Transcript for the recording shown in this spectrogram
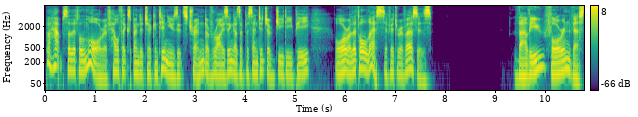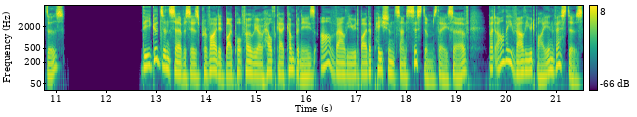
perhaps a little more if health expenditure continues its trend of rising as a percentage of GDP, or a little less if it reverses. Value for investors? The goods and services provided by portfolio healthcare companies are valued by the patients and systems they serve, but are they valued by investors?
